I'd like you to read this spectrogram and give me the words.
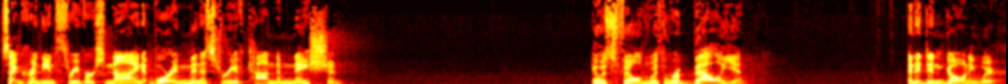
2 Corinthians 3, verse 9. It bore a ministry of condemnation. It was filled with rebellion, and it didn't go anywhere.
